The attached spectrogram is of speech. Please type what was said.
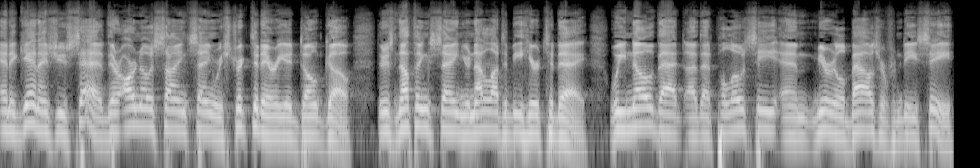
And again, as you said, there are no signs saying restricted area, don't go. There's nothing saying you're not allowed to be here today. We know that uh, that Pelosi and Muriel Bowser from D.C.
